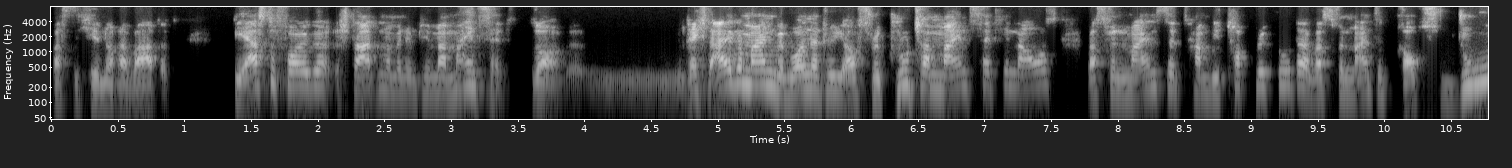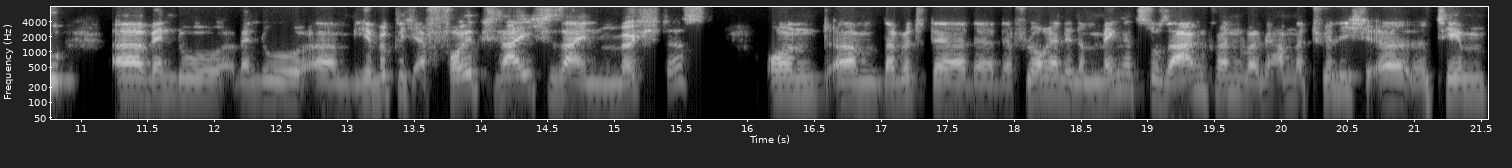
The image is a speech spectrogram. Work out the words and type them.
was dich hier noch erwartet. Die erste Folge starten wir mit dem Thema Mindset. So, recht allgemein. Wir wollen natürlich aufs Recruiter-Mindset hinaus. Was für ein Mindset haben die Top-Recruiter? Was für ein Mindset brauchst du, äh, wenn du, wenn du ähm, hier wirklich erfolgreich sein möchtest? Und ähm, da wird der, der, der Florian dir eine Menge zu sagen können, weil wir haben natürlich äh, Themen,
